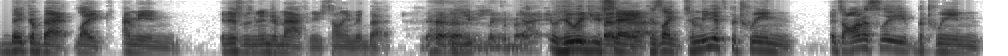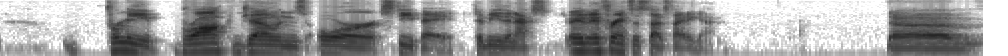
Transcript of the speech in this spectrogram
make a bet, like I mean, this was Ninja Mac and he's telling you make a bet. you, make a bet. Who would you bet say? Because like to me, it's between. It's honestly between, for me, Brock Jones or Stipe to be the next if, if Francis does fight again. Um,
